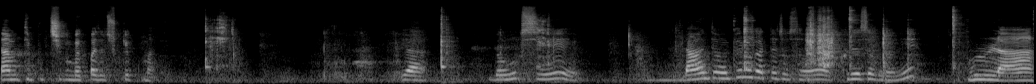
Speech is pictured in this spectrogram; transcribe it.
남 뒷북 치고 맥 빠져 죽겠구만. 야, 너 혹시 나한테만 표를 갖다 줘서 그래서 그러니? 몰라.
